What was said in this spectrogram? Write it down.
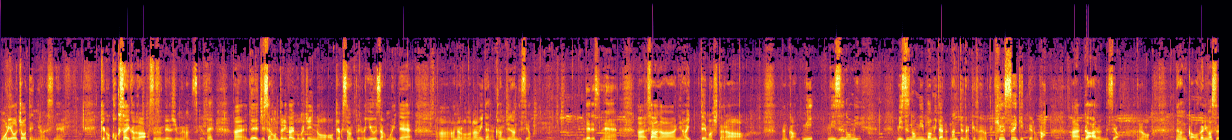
森王町店にはですね、結構国際化が進んでるジムなんですけどね。はい。で、実際本当に外国人のお客さんというかユーザーもいて、ああ、なるほどな、みたいな感じなんですよ。でですね、はい、サウナに入ってましたら、なんか、み、水飲み水飲み場みたいな、なんて言うんだっけ、そういうのって、給水器っていうのか、はい、があるんですよ。あの、なんか、わかります？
